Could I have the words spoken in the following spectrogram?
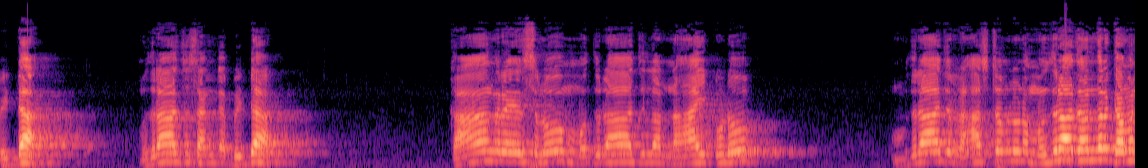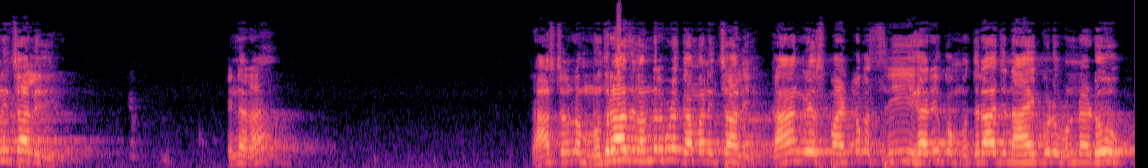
బిడ్డ. ముదిరాజు సంఘ బిడ్డ. కాంగ్రెస్లో ముదిరాజుల నాయకుడు. ముదిరాజు రాష్ట్రంలో ఉన్న ముదిరాజు అందరూ గమనించాలి ఇది. విన్నారా? రాష్ట్రంలో ముదిరాజులందరూ కూడా గమనించాలి. కాంగ్రెస్ పార్టీలో ఒక శ్రీహరి ఒక ముదిరాజు నాయకుడు ఉన్నాడు.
